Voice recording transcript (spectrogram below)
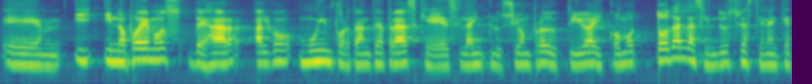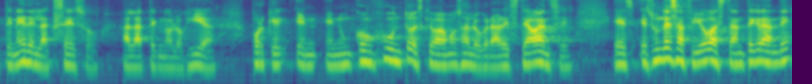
Eh, y, no podemos dejar algo muy importante atrás, que es la inclusión productiva y cómo todas las industrias tienen que tener el acceso a la tecnología, porque en, un conjunto es que vamos a lograr este avance. Es, un desafío bastante grande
